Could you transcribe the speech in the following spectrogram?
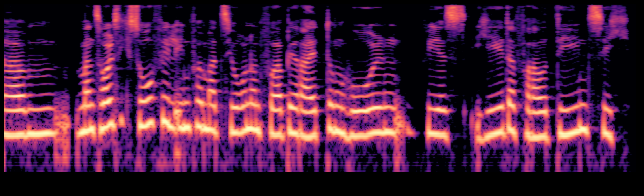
Ähm, man soll sich so viel Information und Vorbereitung holen, wie es jeder Frau dient, sich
